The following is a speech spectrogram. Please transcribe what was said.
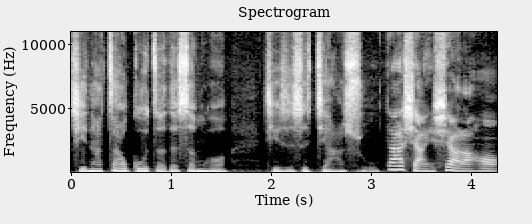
其他照顾者的生活其实是家属。大家想一下啦齁。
